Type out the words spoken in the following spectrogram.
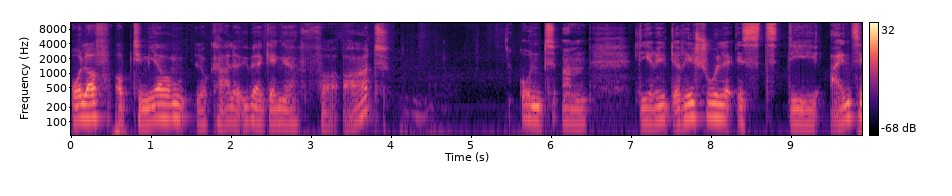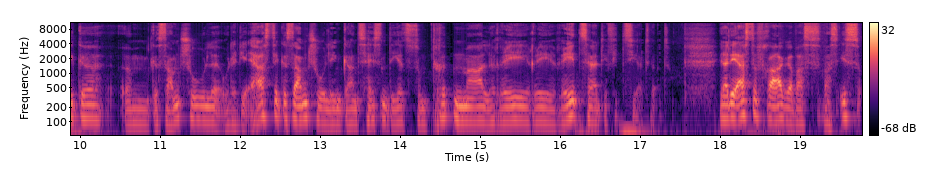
Olof Optimierung lokale Übergänge vor Ort. Und ähm, die Rielschule ist die einzige ähm, Gesamtschule oder die erste Gesamtschule in ganz Hessen, die jetzt zum dritten Mal re, re, re-zertifiziert wird. Ja, die erste Frage, was, was ist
